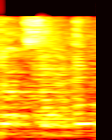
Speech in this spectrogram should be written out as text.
got some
